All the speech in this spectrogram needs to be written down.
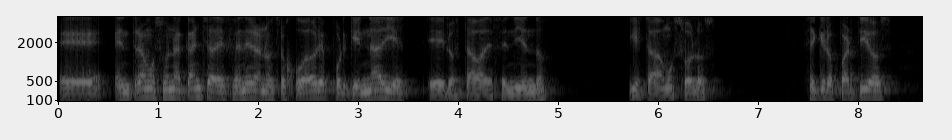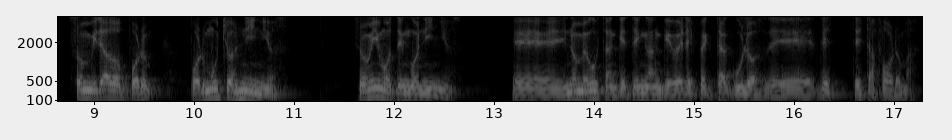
Eh, entramos a una cancha a defender a nuestros jugadores porque nadie lo estaba defendiendo y estábamos solos. Sé que los partidos son mirados por, por muchos niños. Yo mismo tengo niños. eh, y no me gustan que tengan que ver espectáculos de, esta forma.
